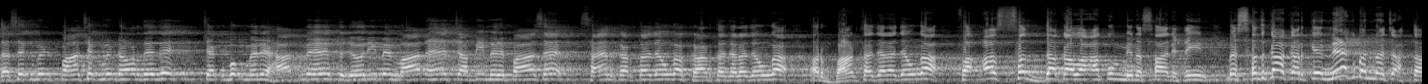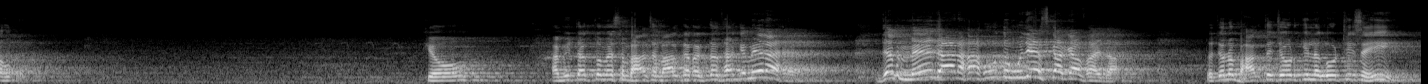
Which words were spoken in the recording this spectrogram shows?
دس ایک منٹ، پانچ ایک منٹ اور دے دے۔ چیک بک میرے ہاتھ میں ہے، تجوری میں مال ہے، چابی میرے پاس ہے۔ سائن کرتا جاؤں گا، کاٹتا چلا جاؤں گا اور بانٹتا چلا جاؤں گا۔ فَأَصَدَّقَ وَأَكُمْ مِنَ میں صدقہ کر کے نیک بننا چاہتا ہوں۔ کیوں؟ ابھی تک تو میں سنبھال سنبھال کر رکھتا تھا کہ میرا ہے۔ جب میں جا رہا ہوں تو مجھے اس کا کیا فائدہ؟ تو چلو بھاگتے چوڑ کی لنگوٹھی صحیح۔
